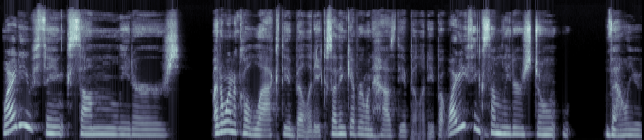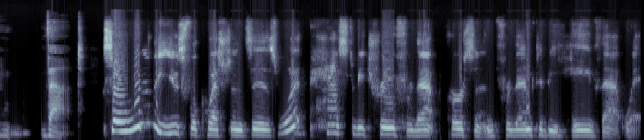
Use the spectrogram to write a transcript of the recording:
Why do you think some leaders I don't want to call lack the ability because I think everyone has the ability, but why do you think some leaders don't value that? So, one of the useful questions is what has to be true for that person for them to behave that way?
